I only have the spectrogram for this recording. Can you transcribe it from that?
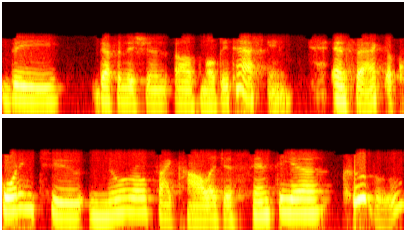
the definition of multitasking. In fact, according to neuropsychologist Cynthia Kubu,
